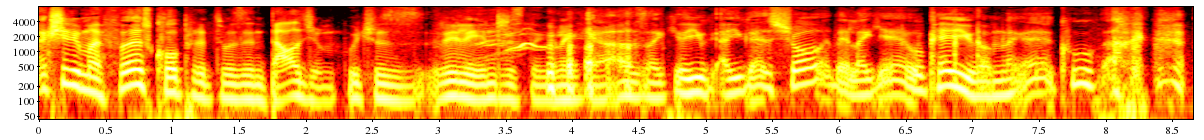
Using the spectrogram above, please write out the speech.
actually, my first corporate was in Belgium, which was really interesting. Like, I was like, Yo, you, "Are you guys sure?" They're like, "Yeah, we'll pay you." I'm like, "Yeah, cool.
